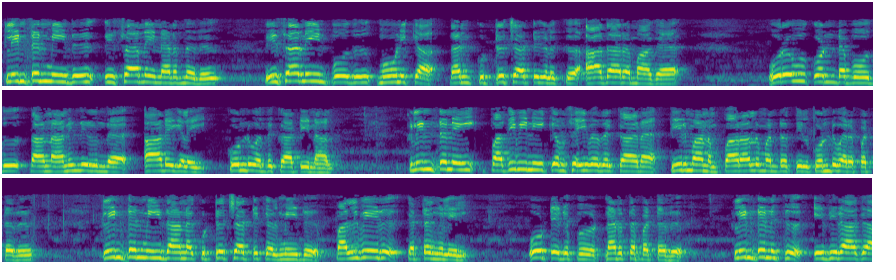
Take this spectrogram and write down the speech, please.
கிளின்டன் மீது விசாரணை நடந்தது. விசாரணையின் போது மோனிகா தன் குற்றச்சாட்டுகளுக்கு ஆதாரமாக உறவு கொண்டபோது தான் அணிந்திருந்த ஆடைகளை கொண்டு வந்து காட்டினாள். கிளின்டனை பதவி நீக்கம் செய்வதற்கான தீர்மானம் பாராளுமன்றத்தில் கொண்டு வரப்பட்டது. கிளின்டன் மீதான குற்றச்சாட்டுகள் மீது பல்வேறு கட்டங்களில் ஓட்டெடுப்பு நடத்தப்பட்டது. கிளின்டனுக்கு எதிராக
